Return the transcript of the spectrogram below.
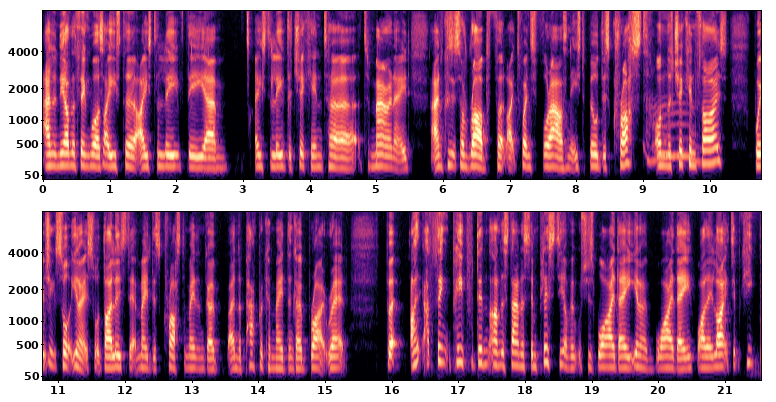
And then the other thing was I used to, I used to leave the. Um, I used to leave the chicken to to marinade, and because it's a rub for like 24 hours, and it used to build this crust on the chicken Ah. thighs, which it sort you know it sort of diluted it and made this crust and made them go, and the paprika made them go bright red. But I, I think people didn't understand the simplicity of it, which is why they you know why they why they liked it. Keep-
